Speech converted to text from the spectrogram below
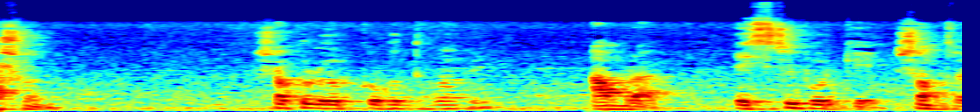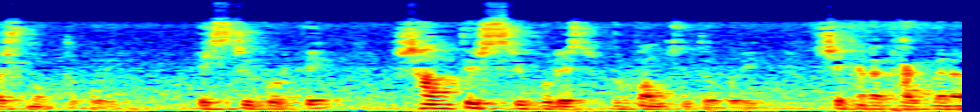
আসুন, সকল ঐক্যবদ্ধভাবে আমরা এই শ্রীপুরকে সন্ত্রাসমুক্ত করি। এই শ্রীপুরকে শান্তির শ্রীপুরে রূপান্তরিত করি। সেখানে থাকবে না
